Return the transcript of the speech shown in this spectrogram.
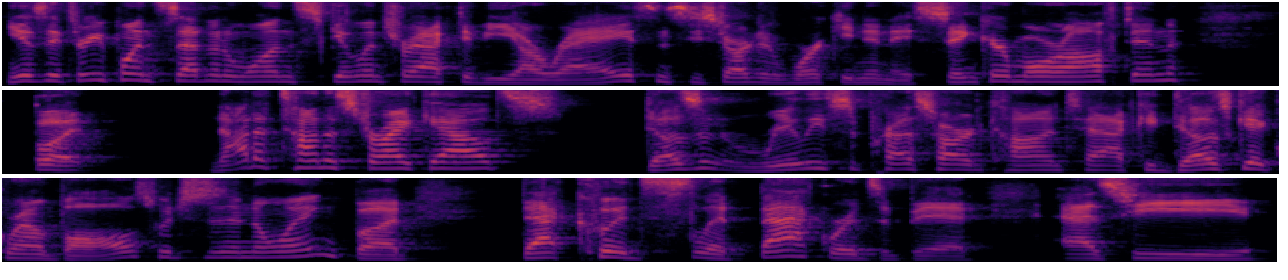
He has a 3.71 skill interactive ERA since he started working in a sinker more often, but not a ton of strikeouts. Doesn't really suppress hard contact. He does get ground balls, which is annoying, but that could slip backwards a bit as he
